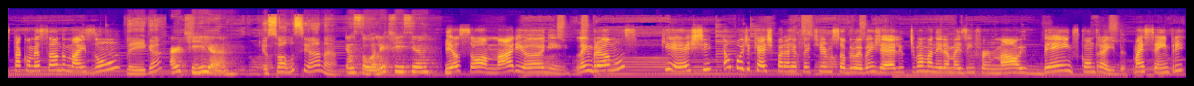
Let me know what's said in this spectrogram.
Está começando mais um Leiga. Artilha. Eu sou a Luciana. Eu sou a Letícia. E eu sou a Mariane. Lembramos que este é um podcast para refletirmos sobre o Evangelho de uma maneira mais informal e bem descontraída, mas sempre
